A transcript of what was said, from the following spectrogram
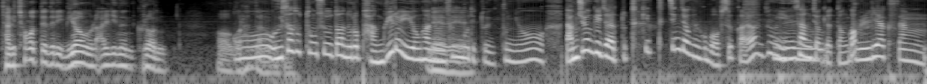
자기 청어떼들이 위험을 알리는 그런 어, 걸 한다는 오, 거죠. 의사소통 수단으로 방귀를 이용하는 네네. 생물이 또 있군요. 남주현 기자 또 특히 특징적인 거 뭐 없을까요? 좀 저는 인상적이었던 거? 물리학상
